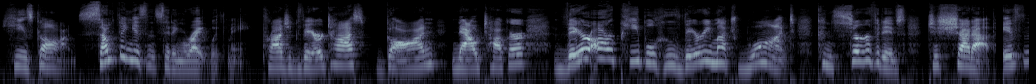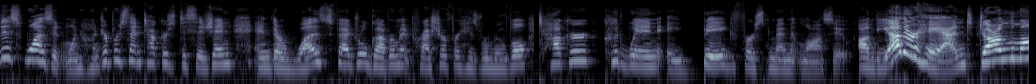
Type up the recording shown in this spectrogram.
he's gone. Something isn't sitting right with me. Project Veritas, gone, now Tucker. There are people who very much want conservatives to shut up. If this wasn't 100% Tucker's decision and there was federal government pressure for his removal, Tucker could win a big First Amendment lawsuit. On the other hand, Don Lemon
